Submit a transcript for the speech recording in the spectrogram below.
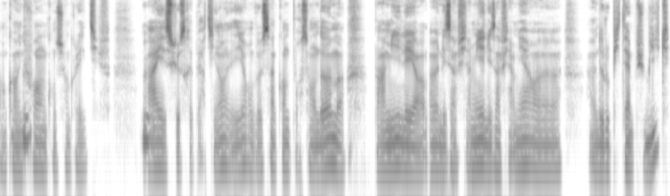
encore une Mm. fois, en conscient collectif. Mm. Pareil, est-ce que ce serait pertinent de dire on veut 50% d'hommes parmi les, les infirmiers et les infirmières de l'hôpital public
